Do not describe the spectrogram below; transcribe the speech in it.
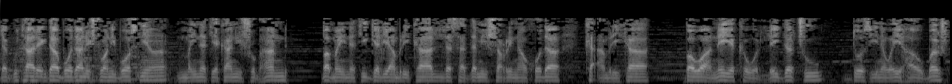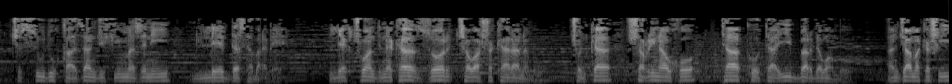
لە گوتارێکدا بۆ دانیشتوانی بۆسنیا مەینەتیەکانی شوبهاند، بە مەینەتی گەلی ئەمریکا لە سەردەمی شەڕی ناوخۆدا کە ئەمریکا بەوانەیەکەوە لی دەرچوو دۆزینەوەی هاوبەش چ سوود و قازانجێکی مەزنی لێ دەستەبەرە بێ لێک چواندنەکە زۆر چەواشەکارانە بوو چونکە شەڕی ناوخۆ تا کۆتایی بەردەوام بوو ئەنجامەکەشی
